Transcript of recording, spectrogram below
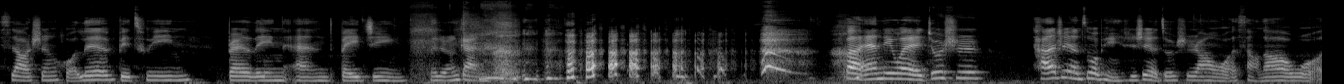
需要生活 live between Berlin and Beijing 那种感觉。But anyway，就是他的这件作品，其实也就是让我想到我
